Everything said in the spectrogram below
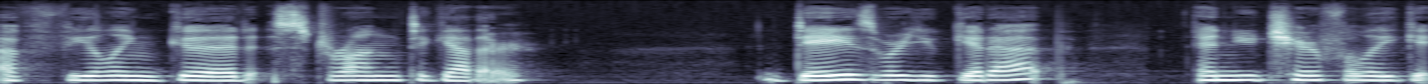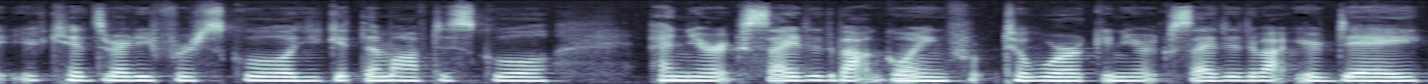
of feeling good strung together. Days where you get up and you cheerfully get your kids ready for school, you get them off to school, and you're excited about going for, to work and you're excited about your day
